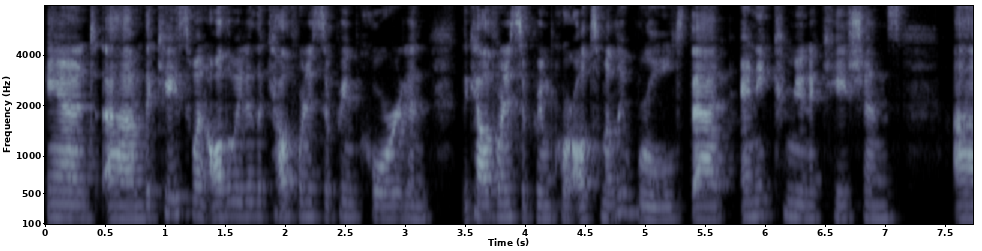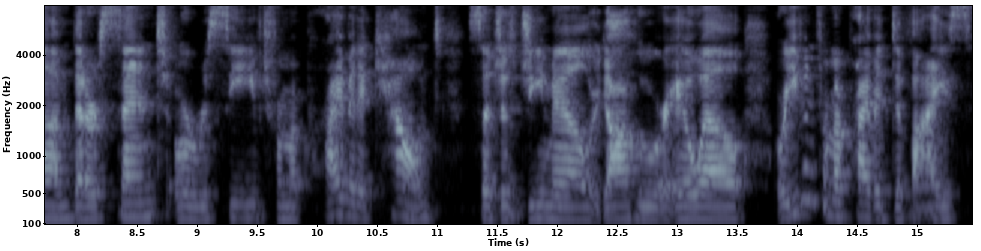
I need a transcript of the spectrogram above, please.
And um, the case went all the way to the California Supreme Court, and the California Supreme Court ultimately ruled that any communications um, that are sent or received from a private account, such as Gmail or Yahoo or AOL, or even from a private device,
